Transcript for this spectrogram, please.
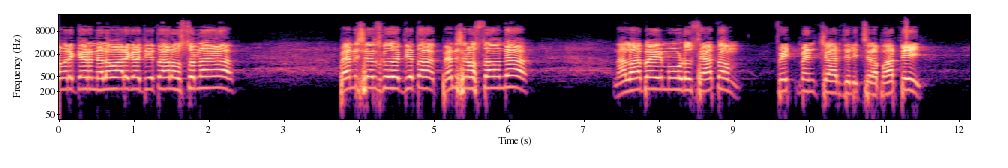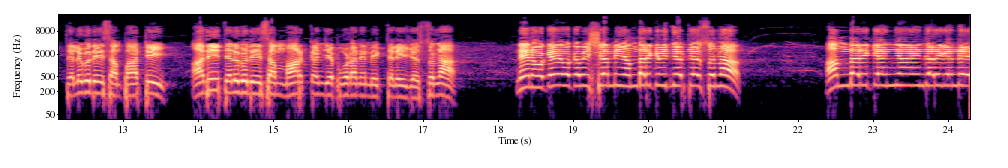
ఎవరికైనా నెలవారీగా జీతాలు వస్తున్నాయా? పెన్షనర్స్ జీత పెన్షన్ వస్తా ఉందా? నలభై మూడు శాతం ఫిట్మెంట్ ఛార్జీలు ఇచ్చిన పార్టీ తెలుగుదేశం పార్టీ. అది తెలుగుదేశం మార్క్ అని చెప్పి కూడా నేను మీకు తెలియజేస్తున్నా. నేను ఒకే ఒక విషయం మీ అందరికీ విజ్ఞప్తి చేస్తున్నా. అందరికీ అన్యాయం జరిగింది.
